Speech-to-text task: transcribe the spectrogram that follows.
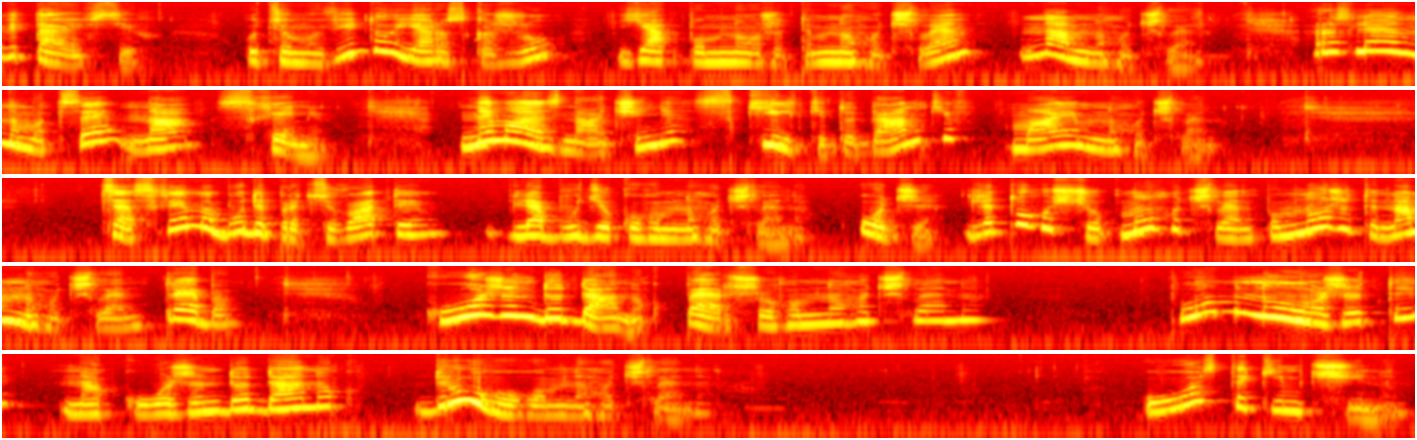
Вітаю всіх! У цьому відео я розкажу, як помножити многочлен на многочлен. Розглянемо це на схемі. Немає значення, скільки доданків має многочлен. Ця схема буде працювати для будь-якого многочлена. Отже, для того, щоб многочлен помножити на многочлен, треба кожен доданок першого многочлена помножити на кожен доданок другого многочлена. Ось таким чином.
